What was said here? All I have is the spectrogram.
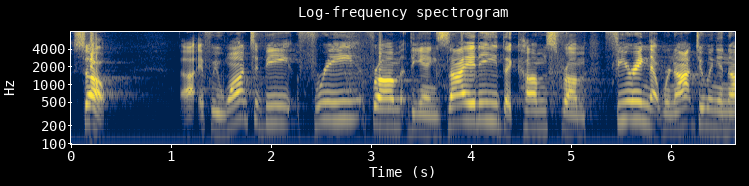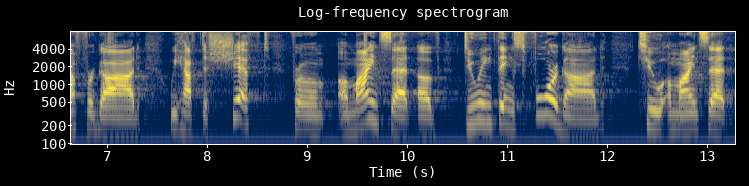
So, uh, if we want to be free from the anxiety that comes from fearing that we're not doing enough for God, we have to shift from a mindset of doing things for God to a mindset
